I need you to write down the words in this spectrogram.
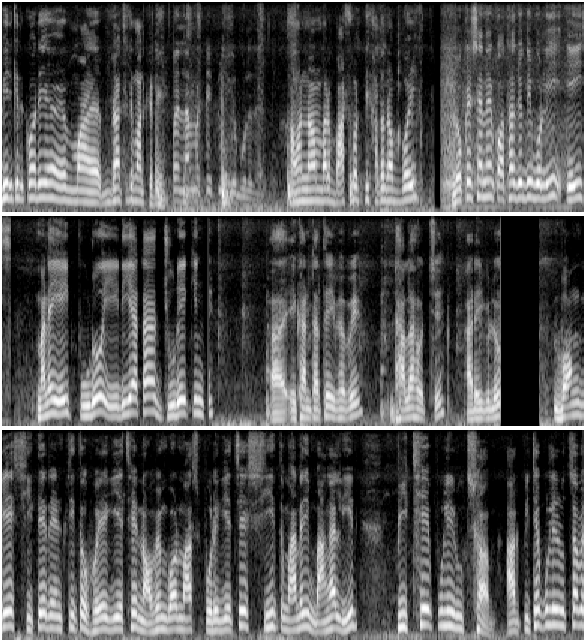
বিক্রি করি ব্রাঞ্চিটি মার্কেটে। নাম্বারটা একটু বলে দেন। আমার নাম্বার বাষট্টি সাতানব্বই। লোকেশনের কথা যদি বলি এই মানে এই পুরো এরিয়াটা জুড়ে কিন্তু আহ, এখানটাতে এইভাবে ঢালা হচ্ছে আর এইগুলো বঙ্গে শীতের এন্ট্রি তো হয়ে গিয়েছে, নভেম্বর মাস পড়ে গিয়েছে। শীত মানেই বাঙালির পিঠে পুলির উৎসব। আর পিঠে পুলির উৎসবে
